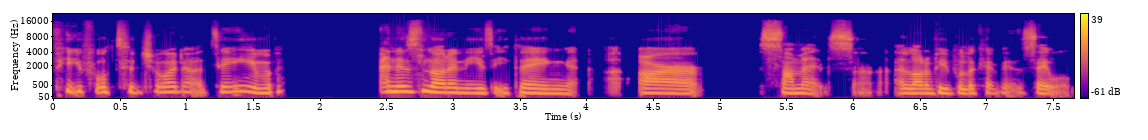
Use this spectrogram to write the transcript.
people to join our team. And it's not an easy thing. Our summits, uh, a lot of people look at me and say, well,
